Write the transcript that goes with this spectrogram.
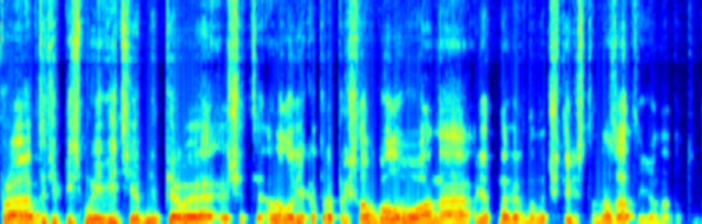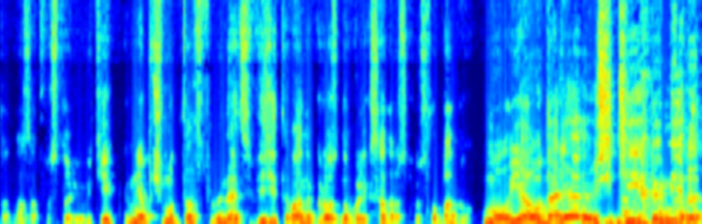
про вот эти письма и Вити, мне первая значит, аналогия, которая пришла в голову, она лет, наверное, на 400 назад, ее надо туда, назад в историю уйти. И мне почему-то вспоминается визит Ивана Грозного в Александровскую Слободу. Мол, я удаляюсь, да, тихо, да. мирно,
